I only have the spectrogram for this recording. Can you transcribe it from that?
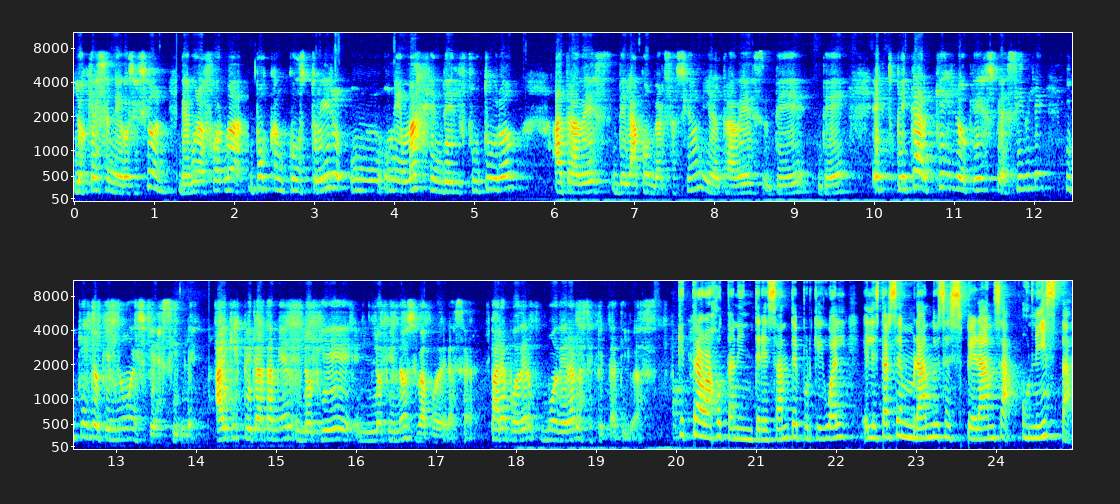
Los que hacen negociación, de alguna forma, buscan construir una imagen del futuro a través de la conversación y a través de, de explicar qué es lo que es feasible y qué es lo que no es feasible hay que explicar también lo que, lo que no se va a poder hacer para poder moderar las expectativas. Qué trabajo tan interesante, porque igual el estar sembrando esa esperanza honesta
